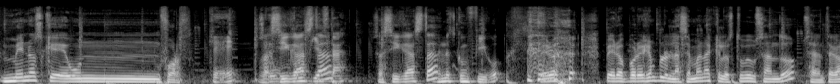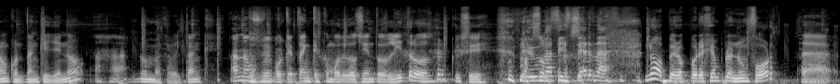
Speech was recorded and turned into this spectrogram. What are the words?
Menos que un Ford. ¿Qué? O sea, sí ¿Un gasta. O sea, sí gasta. Menos que un figo. Pero, pero, por ejemplo, en la semana que lo estuve usando, o sea, lo entregaron con tanque lleno. Ajá. No me acabé el tanque. Ah, no. Pues porque tanque es como de 200 litros. Sí. Es una cisterna. No, pero por ejemplo, en un Ford, o sea,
